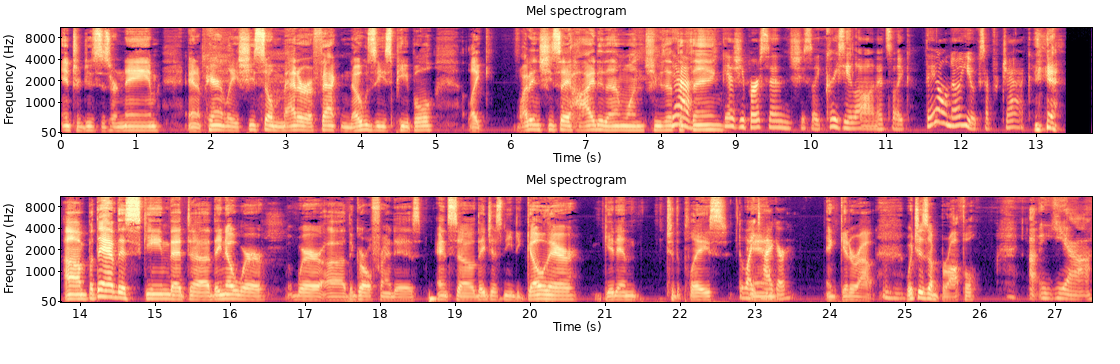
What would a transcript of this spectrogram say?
introduces her name, and apparently she's so matter of fact knows these people. Like, why didn't she say hi to them when she was at yeah. the thing? Yeah, she bursts in she's like, Gracie Law. And it's like, they all know you except for Jack. Yeah. Um, but they have this scheme that uh, they know where where uh, the girlfriend is, and so they just need to go there, get in to the place, The White and- Tiger. and get her out, which is a brothel. Uh, yeah.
